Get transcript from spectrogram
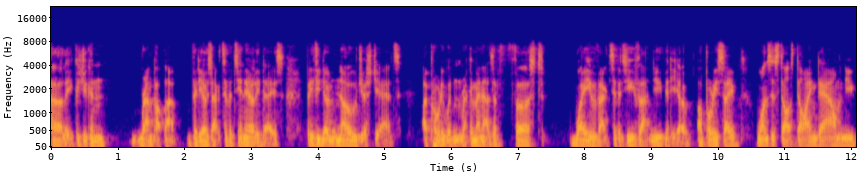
early because you can ramp up that video's activity in the early days. But if you don't know just yet, I probably wouldn't recommend that as a first wave of activity for that new video. I'll probably say once it starts dying down and you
